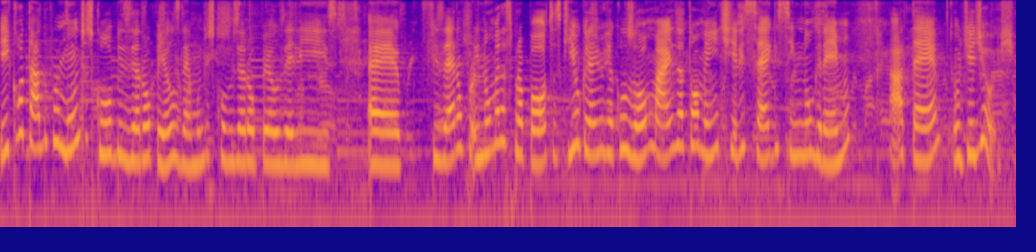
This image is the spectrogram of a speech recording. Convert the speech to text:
e cotado por muitos clubes europeus, né? Muitos clubes europeus, eles é, fizeram inúmeras propostas que o Grêmio recusou, mas atualmente ele segue sim no Grêmio até o dia de hoje.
